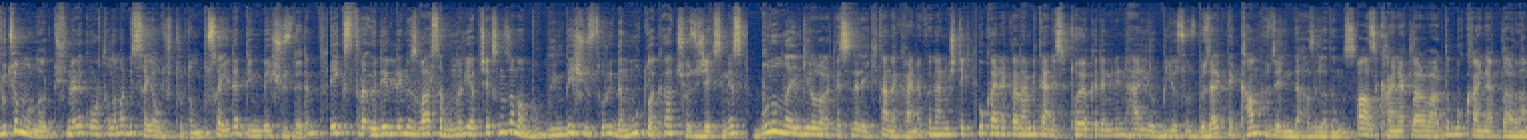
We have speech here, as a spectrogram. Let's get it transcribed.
Bütün bunları düşünerek ortalama bir sayı oluşturdum. Bu sayı da 1500 dedim. Ekstra ödevleriniz varsa bunları yapacaksınız ama bu 1500 soruyu da mutlaka çözeceksiniz. Bununla ilgili olarak da sizlere iki tane kaynak önermiştik. Bu kaynaklardan bir tanesi Toy Akademi'nin her yıl biliyorsunuz özellikle kamp özelinde hazırladığımız bazı kaynaklar vardı. Bu kaynaklardan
